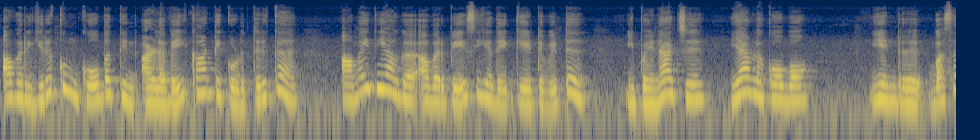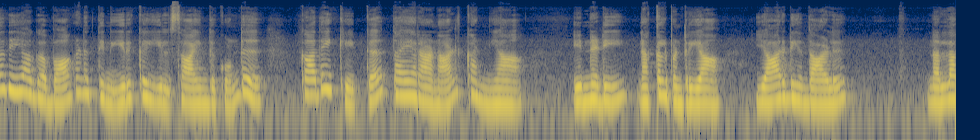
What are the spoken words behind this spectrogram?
அவர் இருக்கும் கோபத்தின் அளவை காட்டி கொடுத்திருக்க அமைதியாக அவர் பேசியதை கேட்டுவிட்டு இப்போ என்னாச்சு? ஏன் அவ்வளோ கோபம்? என்று வசதியாக வாகனத்தின் இருக்கையில் சாய்ந்து கொண்டு கதை கேட்க தயாரானாள் கன்யா. என்னடி நக்கல் பண்ணுறியா யாரடி அந்த ஆள்? நல்லா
